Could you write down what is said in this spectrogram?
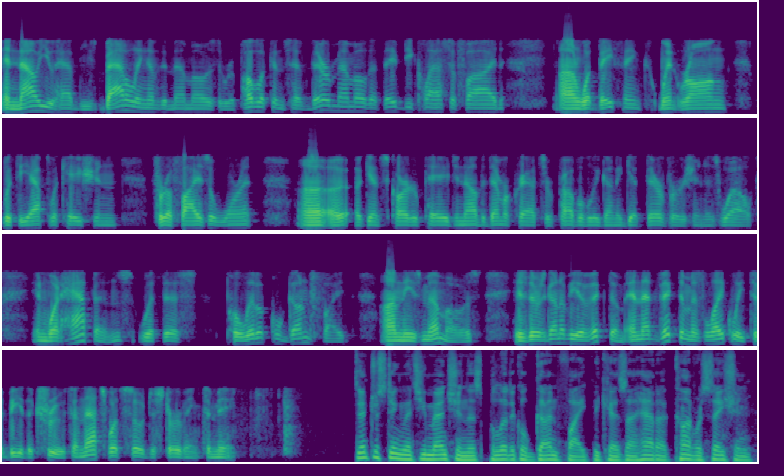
and now you have these battling of the memos. The Republicans have their memo that they've declassified on what they think went wrong with the application for a FISA warrant uh, against Carter Page, and now the Democrats are probably going to get their version as well. And what happens with this political gunfight on these memos is there's going to be a victim, and that victim is likely to be the truth, and that's what's so disturbing to me. It's interesting that you mentioned this political gunfight because I had a conversation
